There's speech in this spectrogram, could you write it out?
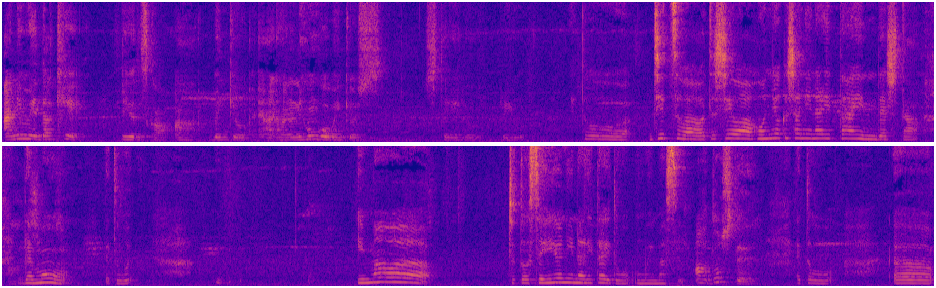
アニメだけ理由ですか？あ勉強ああ日本語を勉強ししている理由。えっと、実は私は翻訳者になりたいんでした。でも、えっと、今はちょっと声優になりたいと思います。あ、どうして？えっとあ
